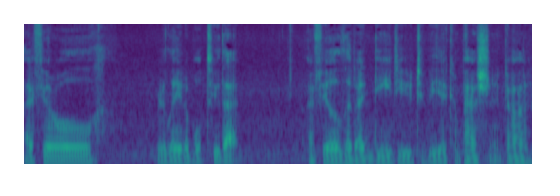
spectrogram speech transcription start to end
I feel relatable to that. I feel that I need you to be a compassionate God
